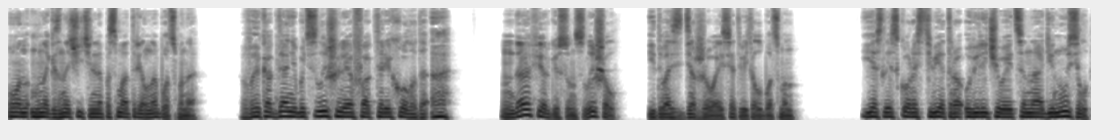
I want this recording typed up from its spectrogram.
Он многозначительно посмотрел на Боцмана. «Вы когда-нибудь слышали о факторе холода, а?» «Да, Фергюсон, слышал», – едва сдерживаясь, ответил Боцман. «Если скорость ветра увеличивается на один узел,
